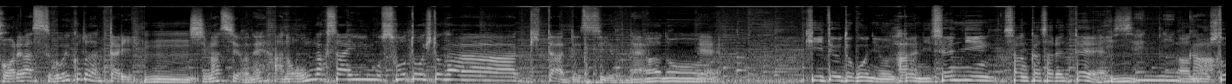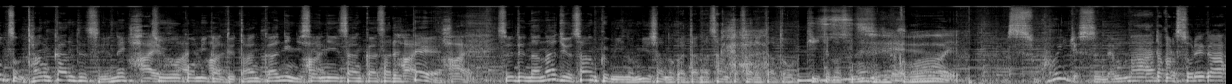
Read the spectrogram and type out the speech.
これはすごいことだったりしますよね。あの音楽祭も相当人が来たですよね。あのえ聞いてるところによると、はい。2000人参加されて、2000人か。あの一つの単館ですよね、はい中央公民館という単館に2000人参加されて、はいはい。それで73組のミュージシャンの方が参加されたと聞いてますね。すごい。すごいですね、まあ、だからそれが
